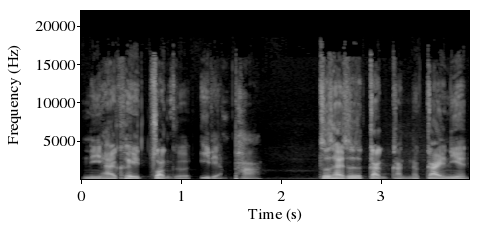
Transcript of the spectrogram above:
你还可以赚个一两趴，这才是杠杆的概念。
